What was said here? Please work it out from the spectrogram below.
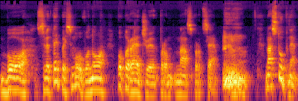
Бо святе письмо воно попереджує про нас про це. Наступне.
